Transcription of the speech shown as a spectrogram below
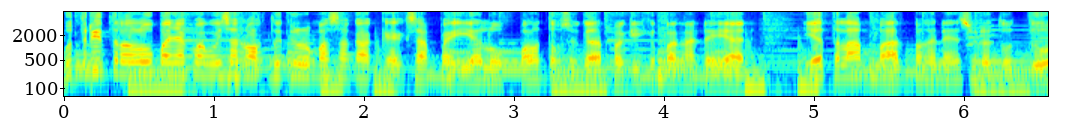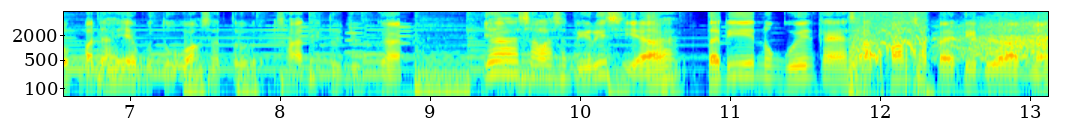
Putri terlalu banyak menghabiskan waktu di rumah sang kakek sampai ia lupa untuk segera pergi ke Pangandayan. Ia terlambat, Pangandayan sudah tutup, padahal ia butuh uang satu saat itu juga. Ya salah sendiri sih ya. Tadi nungguin kayak satpam sampai tiduran ya.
